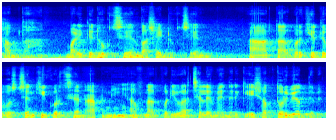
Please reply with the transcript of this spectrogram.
সাবধান, বাড়িতে ঢুকছেন, বাসায় ঢুকছেন, আর তারপরে খেতে বসছেন, কি করছেন আপনি, আপনার পরিবার, ছেলে মেয়েদেরকে, এইসব তরবিয়ত দেবেন।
